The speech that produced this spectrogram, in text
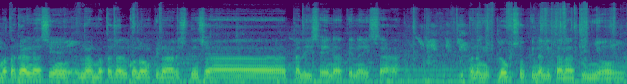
Matagal na si na matagal ko nang pinaris doon sa talisay natin na isa. Di pa ng itlog so pinalitan natin yung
